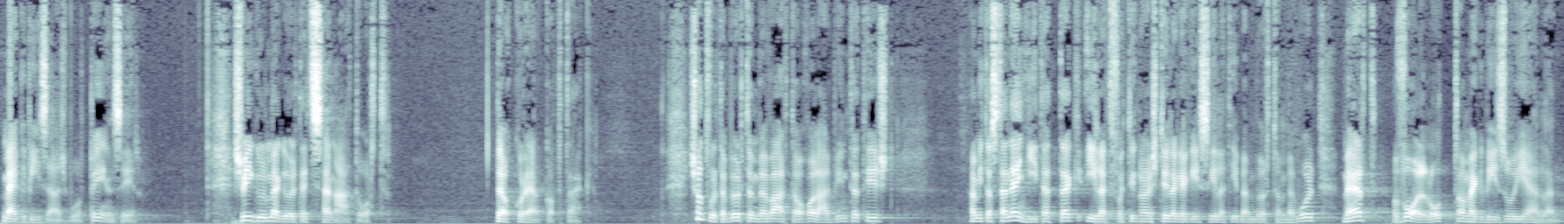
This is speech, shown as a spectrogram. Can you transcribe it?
Megbízásból, pénzért. És végül megölt egy szenátort. De akkor elkapták. És ott volt a börtönben, várta a halálbüntetést, amit aztán enyhítettek életfogytiglan, és tényleg egész életében börtönben volt, mert vallott a megbízói ellen.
